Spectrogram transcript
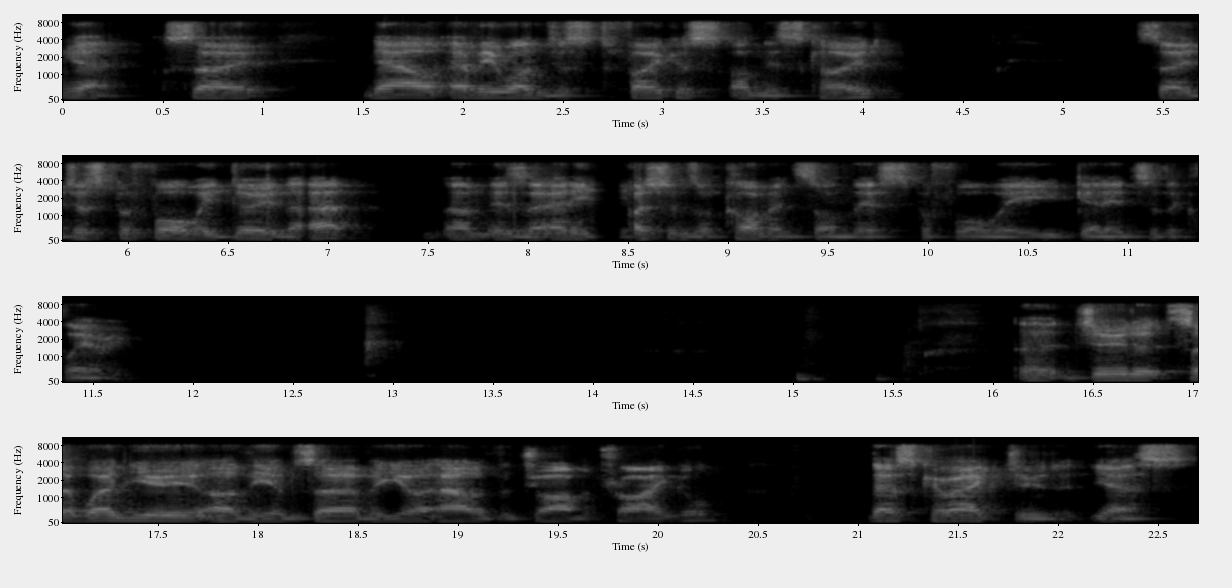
Yeah, so now everyone just focus on this code. So just before we do that, um, is there any questions or comments on this before we get into the clearing? Uh, Judith, so when you are the observer, you're out of the drama triangle. That's correct, Judith. Yes.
